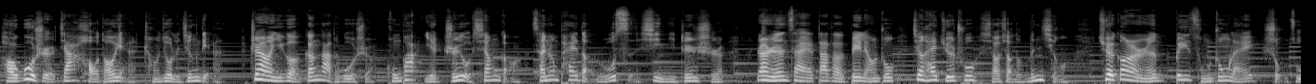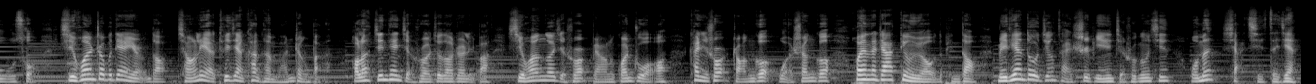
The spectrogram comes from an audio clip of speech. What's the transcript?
好故事加好导演成就了经典，这样一个尴尬的故事，恐怕也只有香港才能拍得如此细腻真实，让人在大大的悲凉中竟还觉出小小的温情，却更让人悲从中来，手足无措。喜欢这部电影的，强烈推荐看看完整版。好了，今天解说就到这里吧。喜欢哥解说，别忘了关注我哦。看你说找安哥，我是安哥，欢迎大家订阅我的频道，每天都有精彩视频解说更新。我们下期再见。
